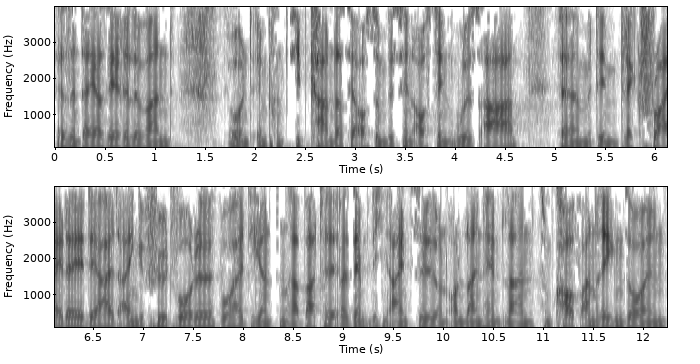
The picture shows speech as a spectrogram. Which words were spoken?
äh, sind da ja sehr relevant. Und im Prinzip kam das ja auch so ein bisschen aus den USA äh, mit dem Black Friday, der halt eingeführt wurde, wo halt die ganzen Rabatte bei sämtlichen Einzel- und Online-Händlern zum Kauf anregen sollen.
